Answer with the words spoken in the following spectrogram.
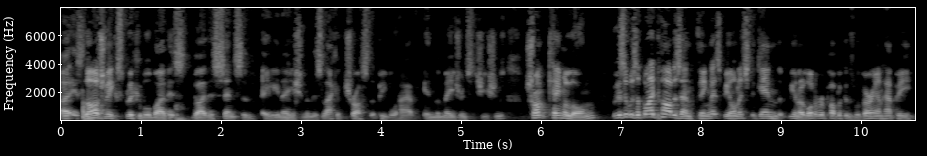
uh, it's largely explicable by this by this sense of alienation and this lack of trust that people have in the major institutions. Trump came along because it was a bipartisan thing. Let's be honest. Again, you know, a lot of Republicans were very unhappy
